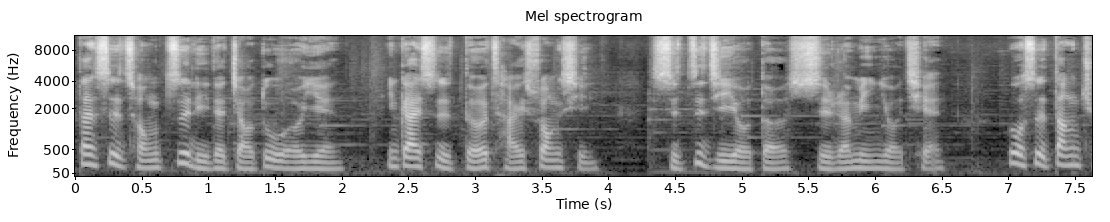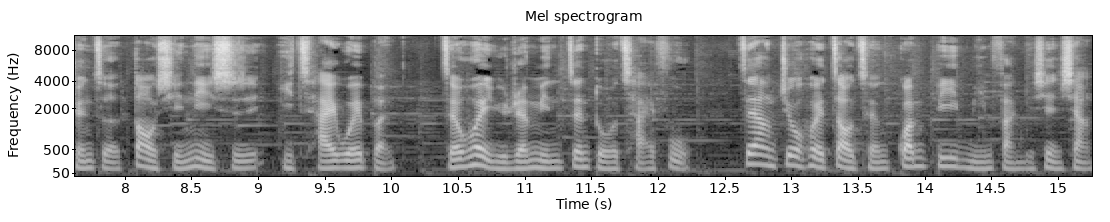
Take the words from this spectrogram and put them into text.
但是从治理的角度而言，应该是德财双行，使自己有德，使人民有钱。若是当权者倒行逆施，以财为本，则会与人民争夺财富，这样就会造成官逼民反的现象。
